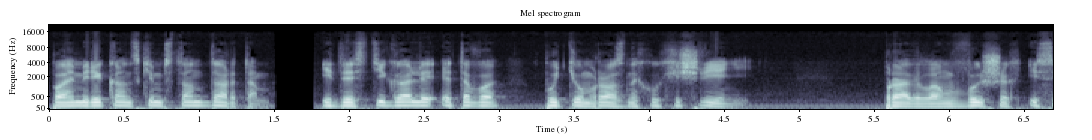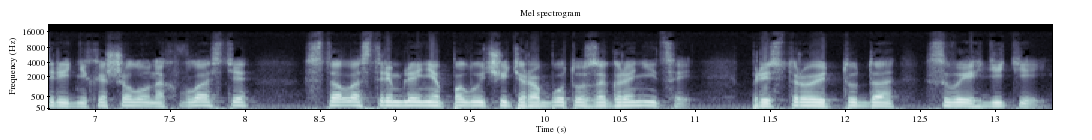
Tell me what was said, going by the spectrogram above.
по американским стандартам и достигали этого путем разных ухищрений. Правилом в высших и средних эшелонах власти стало стремление получить работу за границей, пристроить туда своих детей.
